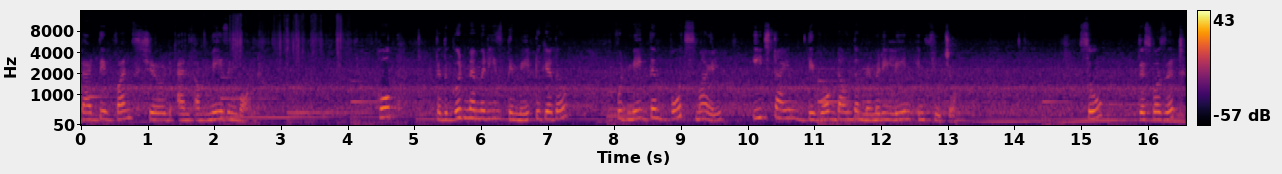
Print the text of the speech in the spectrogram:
that they once shared an amazing bond hope that the good memories they made together would make them both smile each time they walk down the memory lane in future. So, this was it.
